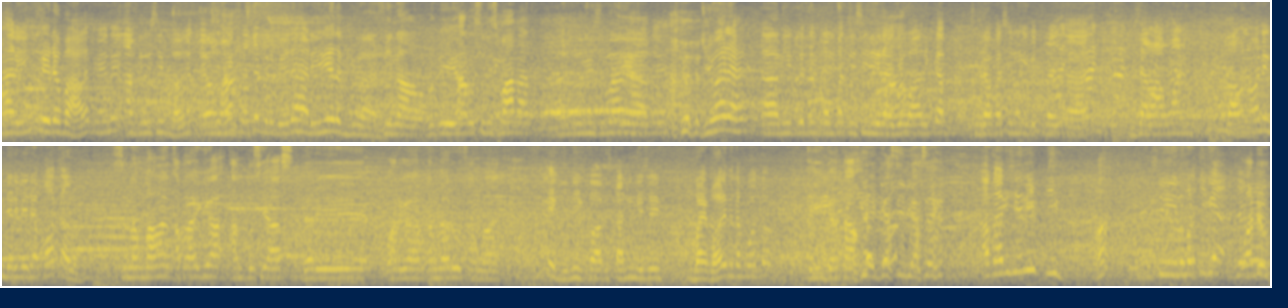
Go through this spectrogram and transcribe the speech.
hari ini beda banget mainnya agresif banget emang Hah? mindsetnya berbeda hari ini atau gimana? Final lebih harus lebih semangat. Harus lebih semangat Iya. ya. Gimana uh, ngikutin kompetisi di Raja Wali Cup? Seberapa senang ikut uh, bisa lawan lawan-lawan yang dari beda kota loh? Senang banget apalagi antusias dari warga Pekanbaru senang banget. Kayak gini kalau habis tanding gitu sih. Banyak banget minta foto. Tiga tahun lega sih biasanya. Apalagi si Rifki. Hah? Si nomor tiga. siapa? Waduh,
